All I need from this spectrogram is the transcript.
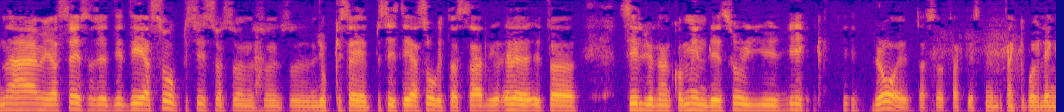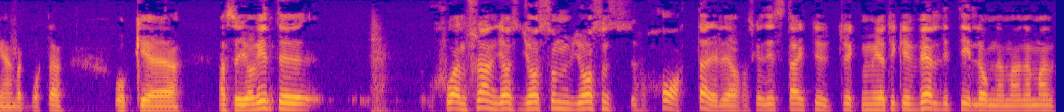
Nej, men jag säger så, det, det jag såg precis som, som, som, som Jocke säger, precis det jag såg utav, Salio, eller utav Silvio när han kom in, det såg ju riktigt bra ut alltså faktiskt med tanke på hur länge han varit borta. Och eh, alltså jag vet inte, Juan Fran, jag, jag, som, jag som hatar, eller ska, det är ett starkt uttryck, men jag tycker väldigt illa om när man, när man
